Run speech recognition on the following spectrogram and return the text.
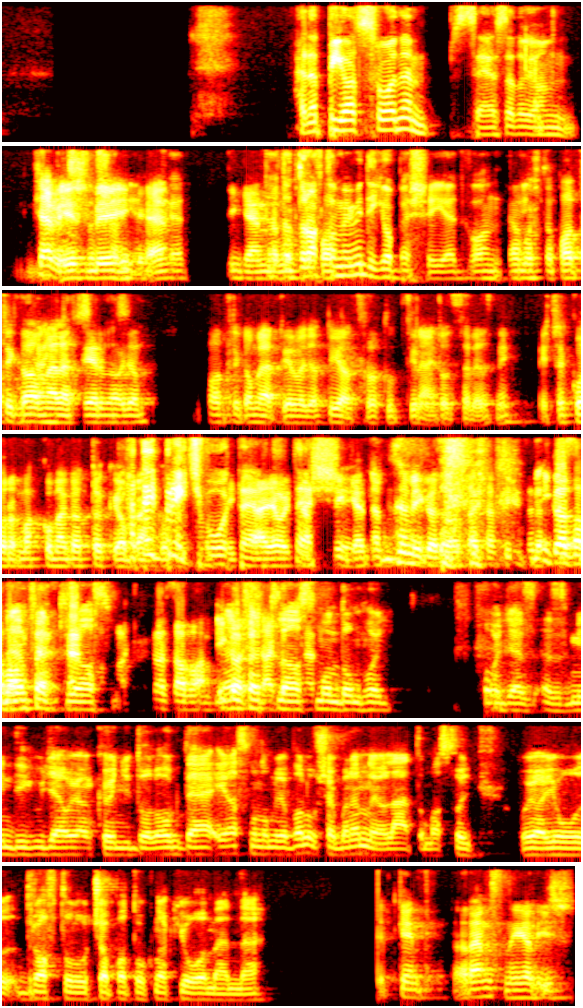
Hát a piacról nem szerzed olyan... Kevésbé, igen. igen. Tehát a drafton még mindig jobb esélyed van. De most a Patrika mellett érve, hogy a Patrik, amellett hogy a piacra tudsz irányítót szerezni. És akkor, akkor meg a tök jobb Hát egy bridge volt el, hogy tessék. Igen, nem, nem igazolták a fizetést. Igaza van, nem fett le azt, igaza van, nem fett le azt mondom, hogy, hogy ez, ez mindig ugye olyan könnyű dolog, de én azt mondom, hogy a valóságban nem nagyon látom azt, hogy olyan jól draftoló csapatoknak jól menne. Egyébként a Ramsnél is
